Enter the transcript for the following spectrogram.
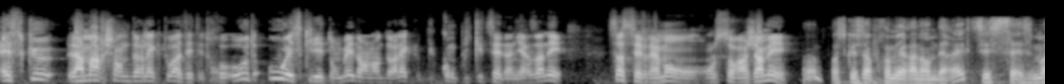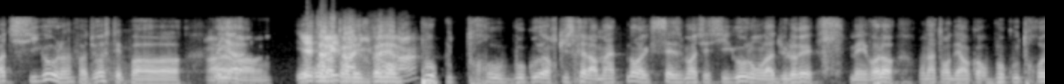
Est-ce que la marche anderlechtoise était trop haute ou est-ce qu'il est tombé dans l'Anderlecht le plus compliqué de ces dernières années? Ça, c'est vraiment, on, on le saura jamais. Parce que sa première année en direct, c'est 16 matchs, 6 goals. hein. Enfin, tu vois, c'était pas. Ouais, il y a- ouais, ouais. Il Et on attendait vraiment hein. beaucoup trop, beaucoup. Alors qu'il serait là maintenant avec 16 matchs et 6 goals, on l'adulerait. Mais voilà, on attendait encore beaucoup trop.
